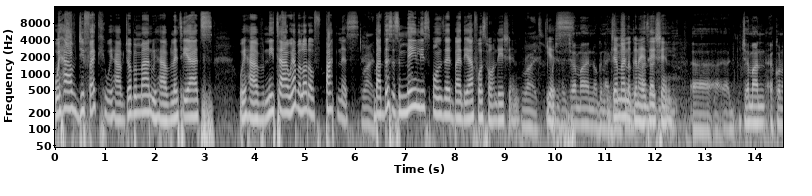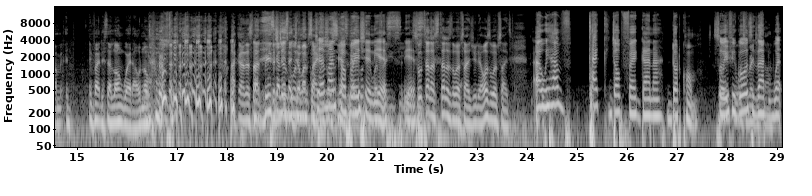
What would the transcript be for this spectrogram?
We have GIFEC, we have Jobberman, we have Leti Arts, we have NITA, we have a lot of partners. Right. But this is mainly sponsored by the AFOS Foundation. Right. Yes. which is a German organization. German under organization. the, uh, uh, German economic. In fact, it's a long word. I don't know. I can understand. But basically, just it's a go on the German website. German Yes. Yes, corporation, go website, yes, yes. So tell us, tell us the website, Julia. What's the website? Uh, we have techjobfairghana.com. So, So if, if you you go to, to that register. web,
